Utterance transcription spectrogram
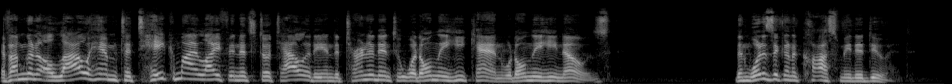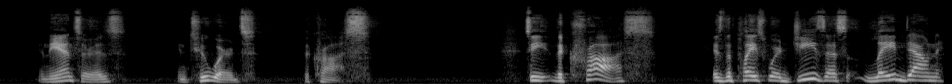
If I'm going to allow him to take my life in its totality and to turn it into what only he can, what only he knows, then what is it going to cost me to do it? And the answer is, in two words, the cross. See, the cross is the place where Jesus laid down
